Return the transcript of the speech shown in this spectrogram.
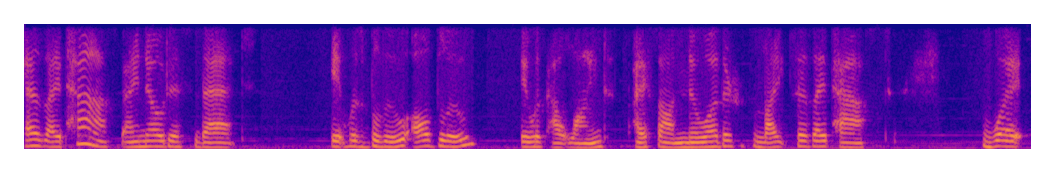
As I passed, I noticed that it was blue, all blue. It was outlined. I saw no other lights as I passed. What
